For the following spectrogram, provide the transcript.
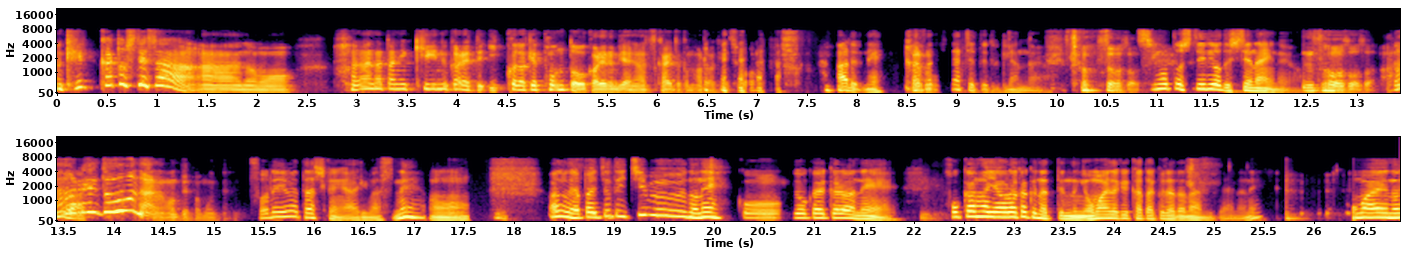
うん。結果としてさ、あの、花形に切り抜かれて一個だけポンと置かれるみたいな扱いとかもあるわけでしょ。あるね。飾りになっちゃってる時あるのよ。そうそうそう。仕事してるようでしてないのよ。そうそうそう。あれどうなの？ってやっぱ思った。それは確かにありますね。うん。あとね、やっぱりちょっと一部のね、こう、業界からはねうん、他が柔らかくなってんのにお前だけ硬くなだな、みたいなね。お前の、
